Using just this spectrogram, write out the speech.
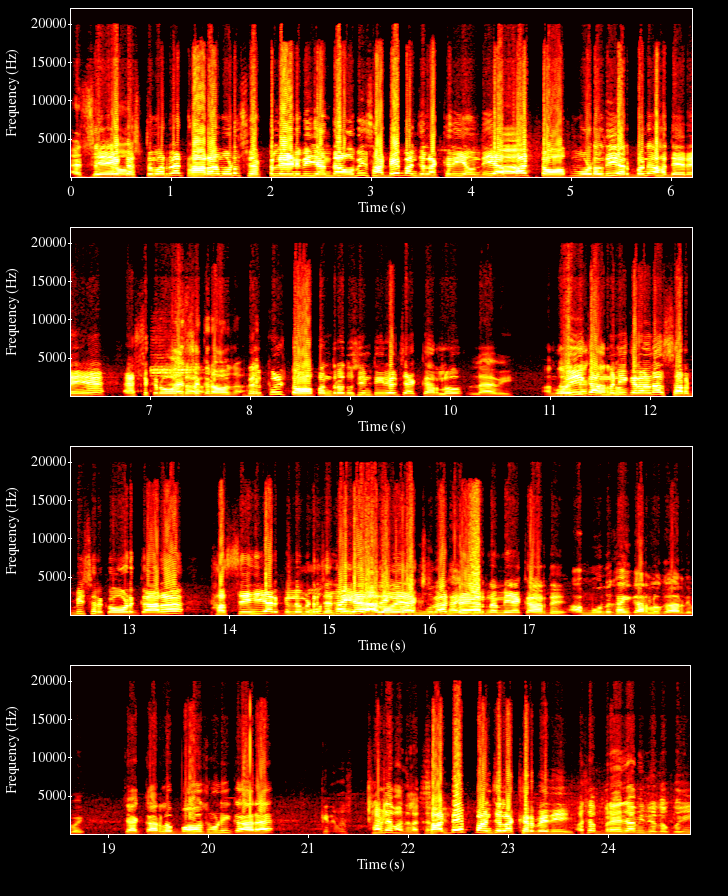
ਐਸ ਜੇ ਕਸਟਮਰ ਨਾ 18 ਮਾਡਲ ਸਵਿਫਟ ਲੈਣ ਵੀ ਜਾਂਦਾ ਉਹ ਵੀ 5.5 ਲੱਖ ਦੀ ਆਉਂਦੀ ਆ। ਆਪਾਂ ਟੌਪ ਮਾਡਲ ਦੀ ਅਰਬਨ ਆਹ ਦੇ ਰਹੇ ਆ ਐਸ ਕ੍ਰੋਸ S Cross। ਬਿਲਕੁਲ ਟੌਪ ਅੰਦਰੋਂ ਤੁਸੀਂ ਇੰਟੀਰੀਅਰ ਚੈੱਕ ਕਰ ਲਓ। ਲੈ ਵੀ। ਕੋਈ ਕੰਮ। ਨਹੀਂ ਕਰਾਣਾ ਸਰਵਿਸ ਰਿਕਾਰਡ ਕਰ 88000 ਕਿਲੋਮੀਟਰ ਚੱਲੀ ਹੈ ਦੇ ਅਲੋਏ ਐਕਸਟਰਾ ਟਾਇਰ ਦੇ। ਨਵੇਂ ਆ ਕਾਰ ਦੇ। ਆ ਮੂੰਹ ਦਿਖਾਈ ਕਰ ਲਓ ਕਾਰ ਦੀ ਬਾਈ। ਚੈੱਕ ਕਰ ਲਓ ਬਹੁਤ ਸੋਹਣੀ ਕਾਰ ਹੈ। 5.5 ਲੱਖ ਰੁਪਏ। 5.5 ਲੱਖ ਰੁਪਏ ਦੀ। ਅੱਛਾ ਬਰੇਜਾ ਵੀ ਦੇ ਦਿਓ ਕੋਈ।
